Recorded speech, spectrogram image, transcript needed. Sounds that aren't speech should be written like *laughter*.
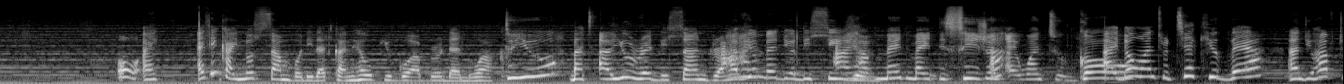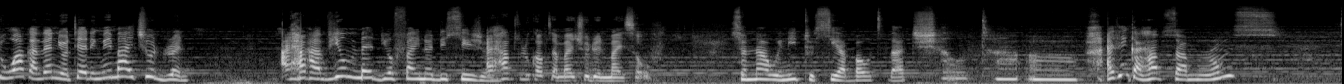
oh, I, I think I know somebody that can help you go abroad and work. Do you? But are you ready, Sandra? Have you made your decision? I have made my decision. Ah. I want to go. I don't want to take you there and you have to work and then you're telling me my children. I have. Have you made your final decision? I have to look after my children myself. So now we need to see about that shelter. Uh, I think I have some rooms.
